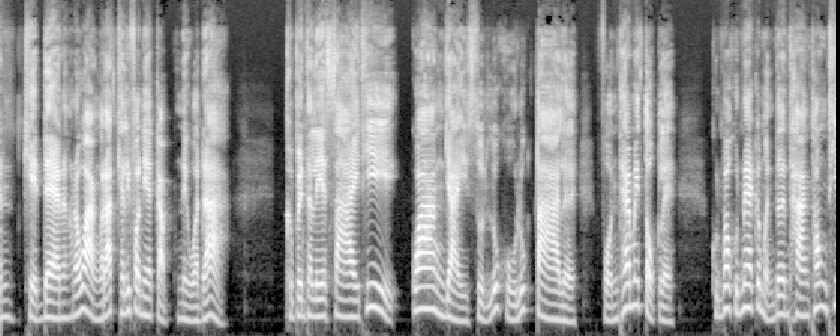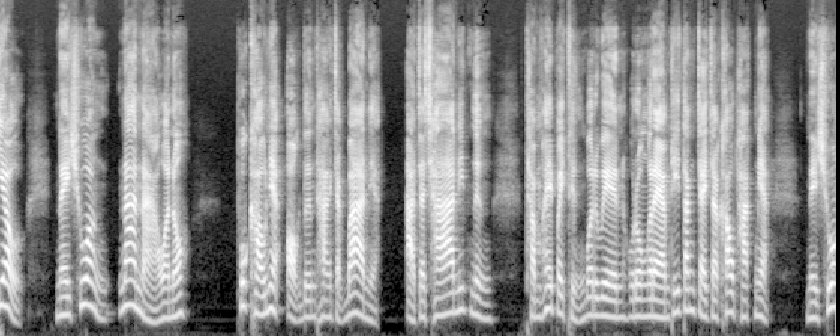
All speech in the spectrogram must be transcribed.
นเขตแดนระหว่างรัฐแคลิฟอร์เนียกับเนวาดา คือเป็นทะเลทรายที่กว้างใหญ่สุดลูกหูลูกตาเลย ฝนแทบไม่ตกเลย คุณพ่อคุณแม่ก็เหมือนเดินทางท่องเที่ยว ในช่วงหน้าหนาวอะเนาะพวกเขาเนี่ยออกเดินทางจากบ้านเนี่ยอาจจะช้านิดนึงทำให้ไปถึงบริเวณโรงแรมที่ตั้งใจจะเข้าพักเนี่ยในช่วง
